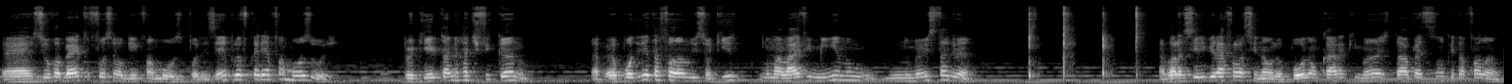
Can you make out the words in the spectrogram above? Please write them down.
É, se o Roberto fosse alguém famoso, por exemplo, eu ficaria famoso hoje. Porque ele está me ratificando. Eu poderia estar tá falando isso aqui numa live minha no, no, meu Instagram. Agora, se ele virar e falar assim, não, Leopoldo é um cara que manja, tá, presta atenção no que ele está falando.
